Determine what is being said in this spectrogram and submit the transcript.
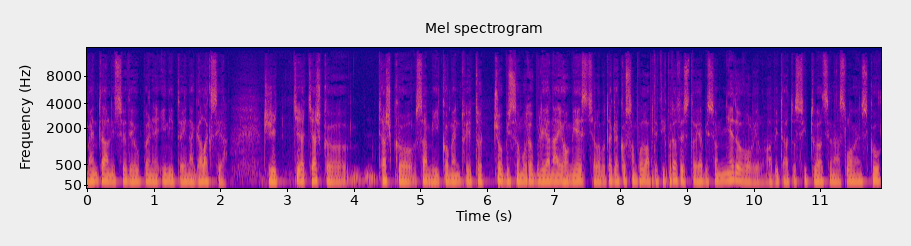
mentálny svet je úplne iný, to je iná galaxia. Čiže ťažko, ťažko sa mi komentuje to, čo by som urobil ja na jeho mieste, lebo tak, ako som povedal pri tých protestoch, ja by som nedovolil, aby táto situácia na Slovensku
